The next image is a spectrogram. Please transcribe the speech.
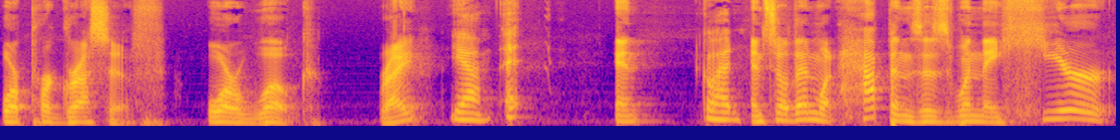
or progressive or woke, right? Yeah. Eh, And Go ahead. and so then what happens is when they hear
